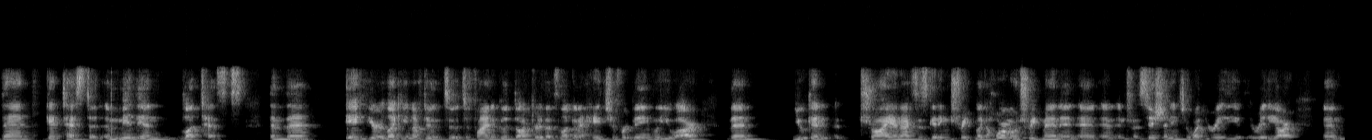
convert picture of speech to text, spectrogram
then get tested, a million blood tests, and then if you're lucky enough to, to, to find a good doctor that's not to hate you for being who you are, then you can try and access getting treat like a hormone treatment and, and, and, and transition into what you really really are and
